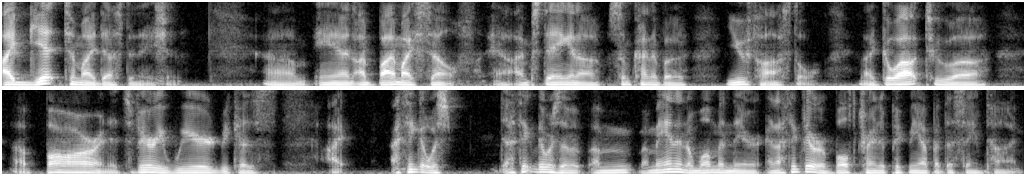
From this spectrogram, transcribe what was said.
I get to my destination um, and I'm by myself. I'm staying in a some kind of a youth hostel. And I go out to a, a bar and it's very weird because I I think I was I think there was a, a, a, man and a woman there, and I think they were both trying to pick me up at the same time.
